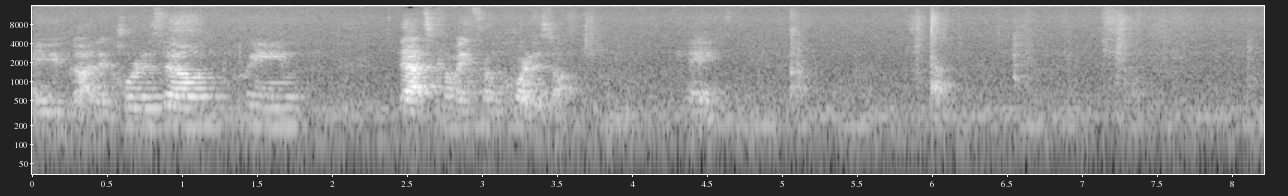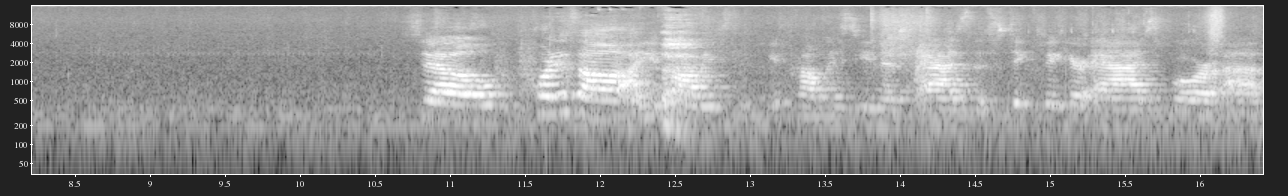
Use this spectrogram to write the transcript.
and you've got a cortisone cream, that's coming from cortisol, okay? So cortisol, you've probably, you've probably seen this as the stick figure ads for um,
